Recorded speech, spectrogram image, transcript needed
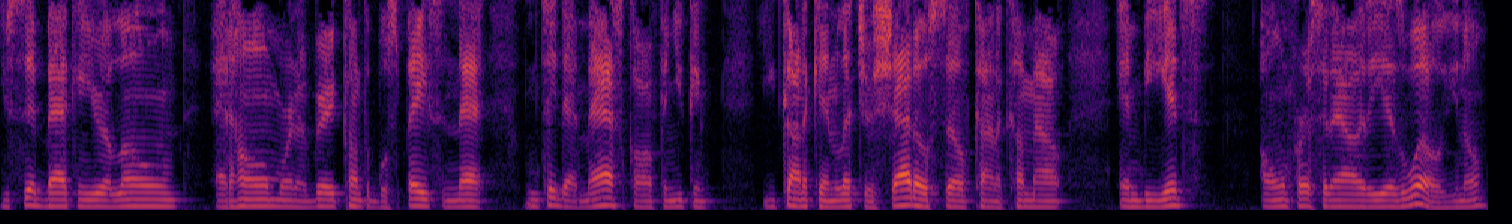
you sit back and you're alone at home or in a very comfortable space and that you take that mask off and you can, you kind of can let your shadow self kind of come out and be its own personality as well, you know?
